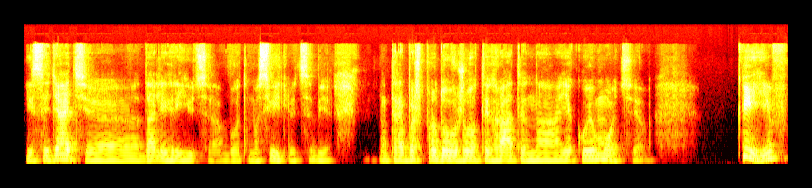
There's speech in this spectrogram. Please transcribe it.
і сидять е, далі гріються або там освітлюють собі. Треба ж продовжувати грати на яку емоцію. Київ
